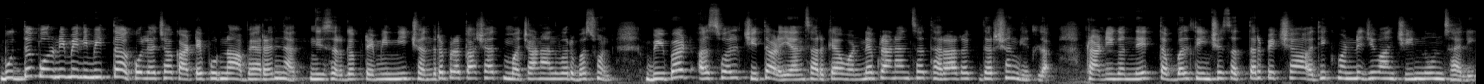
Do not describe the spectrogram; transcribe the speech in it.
बुद्ध पौर्णिमेनिमित्त अकोल्याच्या काटेपूर्णा अभयारण्यात निसर्गप्रेमींनी चंद्रप्रकाशात मचाणांवर बसून बिबट अस्वल चितळ यांसारख्या वन्य प्राण्यांचं थरारक दर्शन घेतलं. प्राणीगणनेत तब्बल तीनशे सत्तरपेक्षा अधिक वन्यजीवांची नोंद झाली.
